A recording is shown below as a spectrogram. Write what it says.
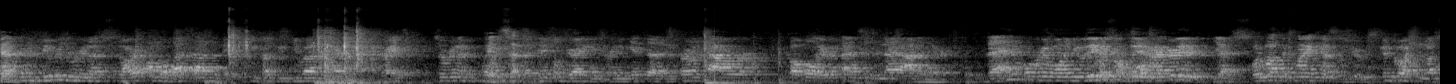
Okay. What we're gonna do is we're gonna start on the left side of the base because we do have an air match, right? So we're gonna Wait a place second. the initial dragons. We're gonna get the Inferno Tower, a couple air defenses, and that out of there. Then what we're gonna want to do is Leader, for leader, full record. leader. Yes. What about the clan castle troops? Good question. Russ.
